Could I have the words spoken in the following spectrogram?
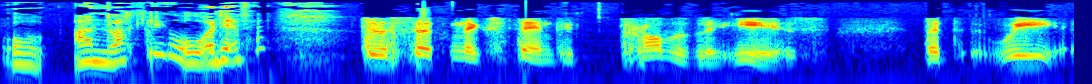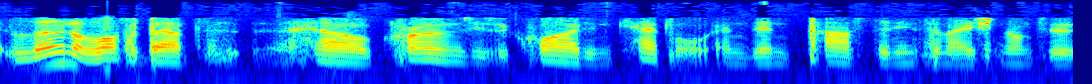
Or unlucky or whatever? To a certain extent, it probably is. But we learn a lot about how Crohn's is acquired in cattle and then pass that information on to,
